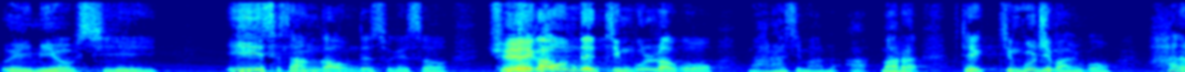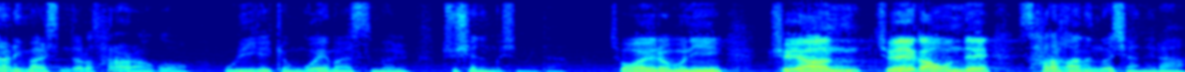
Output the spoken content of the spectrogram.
의미 없이 이 세상 가운데 속에서 죄 가운데 뒹굴라고 말하지 말, 아, 말아, 뒹굴지 말고 하나님 말씀대로 살아라고 우리에게 경고의 말씀을 주시는 것입니다. 저와 여러분이 죄한 죄 가운데 살아가는 것이 아니라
